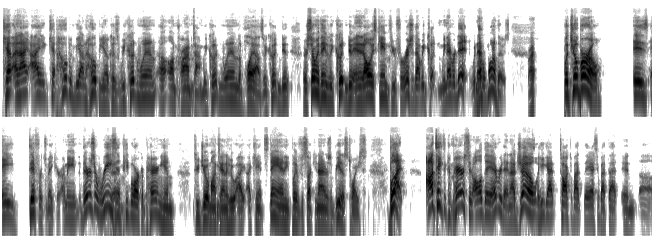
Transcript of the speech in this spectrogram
kept, and I, I kept hoping beyond hope, you know, because we couldn't win uh, on prime time. We couldn't win the playoffs. We couldn't do. There's so many things we couldn't do, and it always came through fruition that we couldn't. We never did. We Yeah. never one of those. Right. But Joe Burrow is a difference maker. I mean, there's a reason people are comparing him to Joe Montana, who I, I can't stand. He played for the Sucky Niners and beat us twice. But I'll take the comparison all day, every day. Now, Joe, he got talked about. They asked him about that in uh,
